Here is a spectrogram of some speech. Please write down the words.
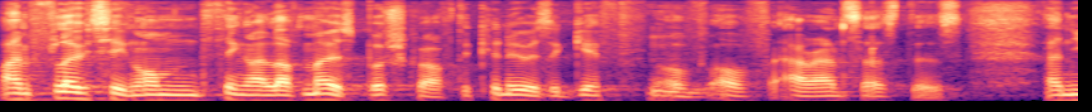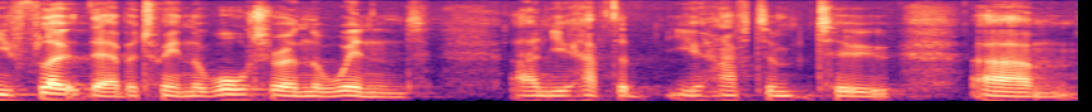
I'm floating on the thing I love most, bushcraft. The canoe is a gift mm. of, of our ancestors. And you float there between the water and the wind. And you have to, you have to, to um,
